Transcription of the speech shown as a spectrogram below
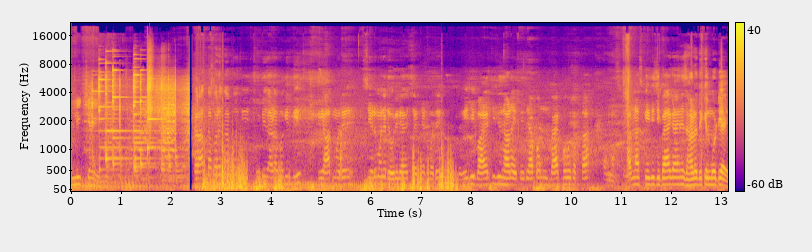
लिची आहे. तर आतापर्यंत ही झाडं बघितली. ती आतमध्ये शेडमध्ये ठेवलेली आहे शेडनेटमध्ये तर ही जी बाहेरची जी झाडं आहेत त्याची आपण बॅग बघू शकता. पन्नास के जीची बॅग आहे आणि झाडं देखील मोठी आहेत.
